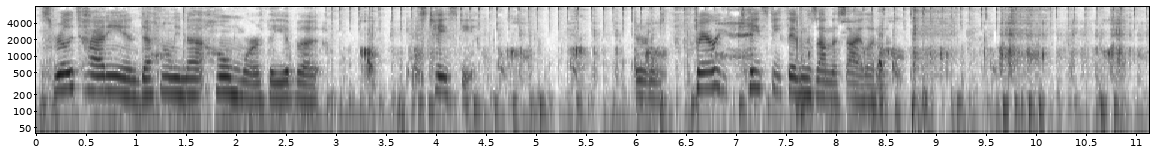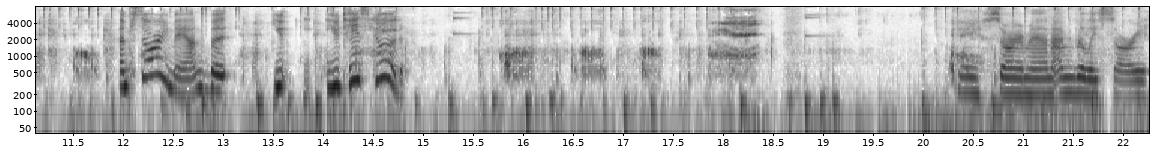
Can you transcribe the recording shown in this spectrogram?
it's really tiny and definitely not home worthy, but it's tasty. There are very tasty things on this island. I'm sorry, man, but you you taste good. Okay, sorry, man. I'm really sorry.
